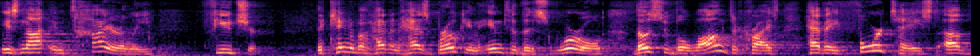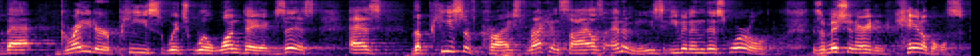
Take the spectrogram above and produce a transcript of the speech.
is not entirely future. The kingdom of heaven has broken into this world. Those who belong to Christ have a foretaste of that greater peace which will one day exist as the peace of Christ reconciles enemies even in this world. There's a missionary to cannibals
